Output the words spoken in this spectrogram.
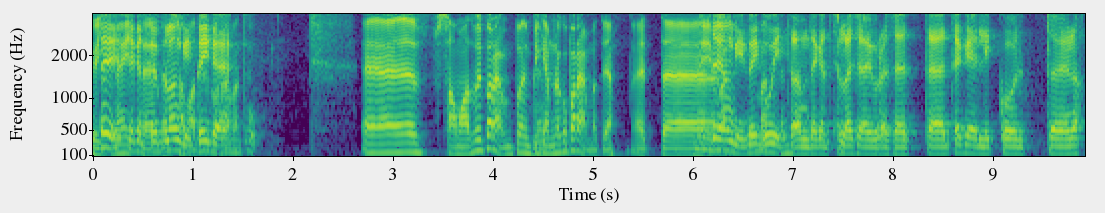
see tegelikult võib-olla ongi kõige, samad või parem, pigem nagu paremad jah, et. äh, see ongi kõige huvitavam tegelikult selle asja juures, et äh, tegelikult äh, noh,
